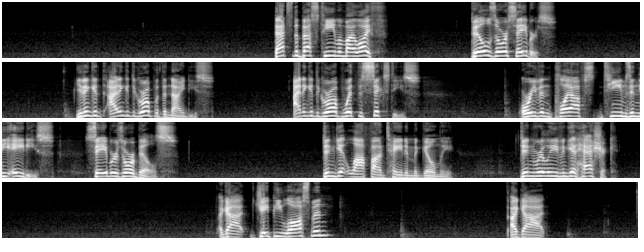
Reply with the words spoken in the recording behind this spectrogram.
That's the best team of my life. Bills or Sabres. You didn't get I didn't get to grow up with the 90s. I didn't get to grow up with the 60s. Or even playoff teams in the 80s. Sabres or Bills. Didn't get LaFontaine and Mogilny. Didn't really even get Hasek. I got JP Losman. I got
